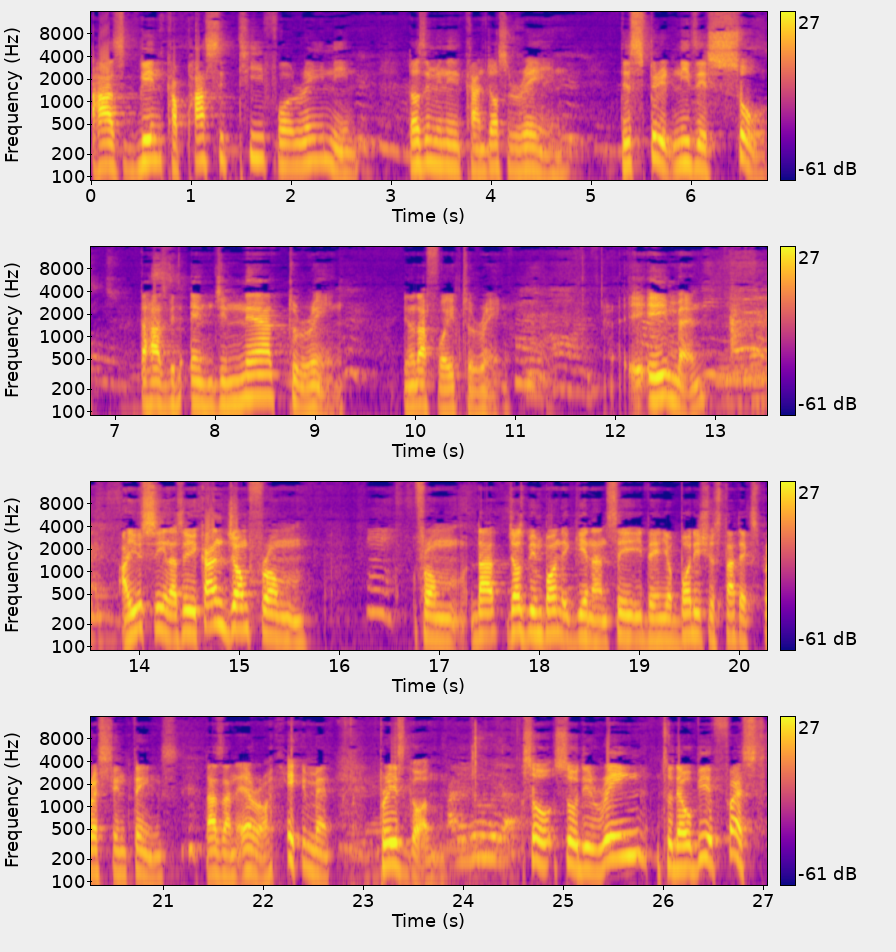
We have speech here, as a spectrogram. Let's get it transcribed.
has gained capacity for reigning doesn't mean it can just reign. This spirit needs a soul that has been engineered to reign in order for it to reign. A- Amen. Are you seeing that? So you can't jump from from that just being born again and say then your body should start expressing things. That's an error. Amen. Praise God. So so the reign. So there will be a first.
